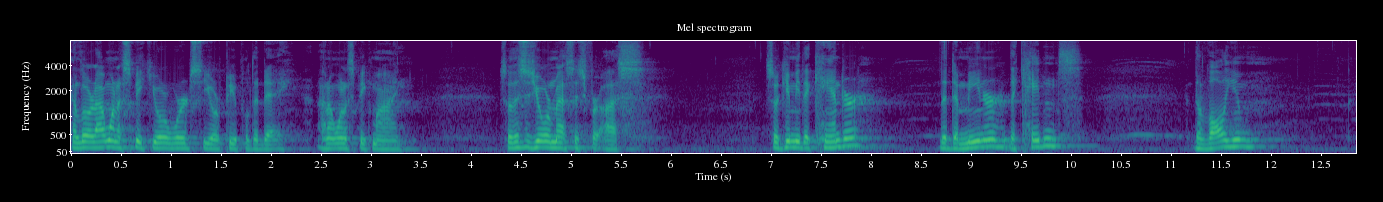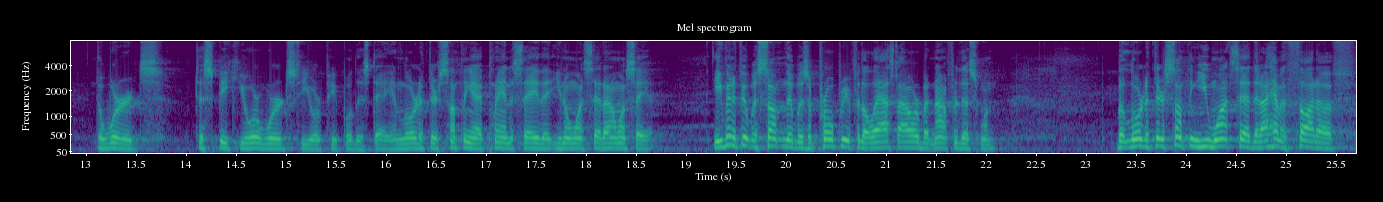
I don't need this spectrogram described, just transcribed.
And Lord, I want to speak your words to your people today. I don't want to speak mine. So this is your message for us. So give me the candor, the demeanor, the cadence, the volume, the words to speak your words to your people this day. And Lord, if there's something I plan to say that you don't want said, I don't want to say it. Even if it was something that was appropriate for the last hour, but not for this one. But Lord, if there's something you want said that I haven't thought of,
